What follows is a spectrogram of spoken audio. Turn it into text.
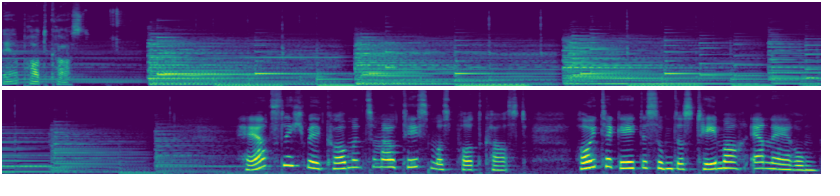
der Podcast. Herzlich willkommen zum Autismus Podcast. Heute geht es um das Thema Ernährung.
